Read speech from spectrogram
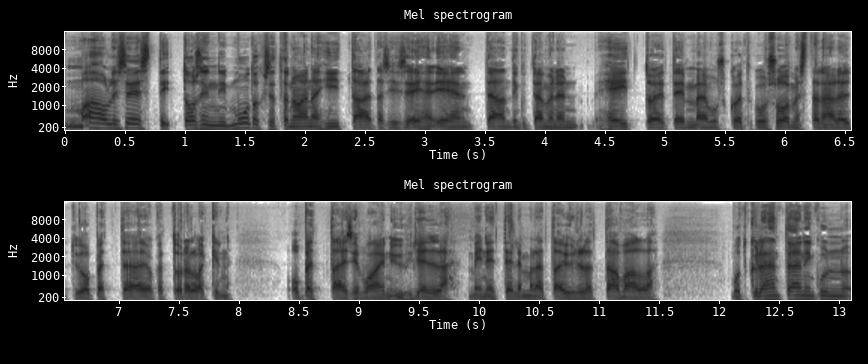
mahdollisesti. Tosin niin muutokset on aina hitaita. Siis eihän, eihän tämä on niin tämmöinen heitto, että en mä usko, että kun Suomesta nämä löytyy opettaja, joka todellakin – opettaisi vain yhdellä menetelmällä tai yhdellä tavalla. Mutta kyllähän tämä niin kun,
